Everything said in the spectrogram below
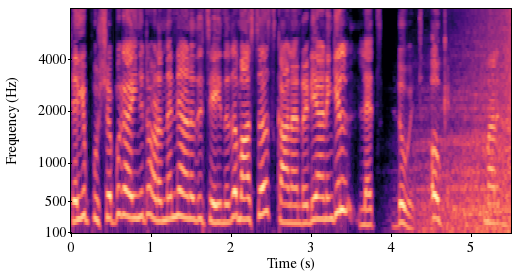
ശരിക്കും പുഷപ്പ് കഴിഞ്ഞിട്ട് ഉടൻ തന്നെയാണ് ഇത് ചെയ്യുന്നത്. മാസ്റ്റേഴ്സ് കാണാൻ റെഡി ആണെങ്കിൽ ലെറ്റ്സ് ഡു ഇറ്റ് ഓക്കെ മറിഞ്ഞു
